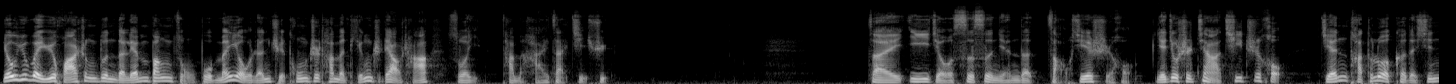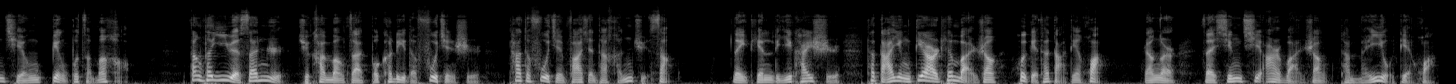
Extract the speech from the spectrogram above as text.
由于位于华盛顿的联邦总部没有人去通知他们停止调查，所以他们还在继续。在一九四四年的早些时候，也就是假期之后，简·塔特洛克的心情并不怎么好。当他一月三日去看望在伯克利的父亲时，他的父亲发现他很沮丧。那天离开时，他答应第二天晚上会给他打电话。然而，在星期二晚上，他没有电话。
